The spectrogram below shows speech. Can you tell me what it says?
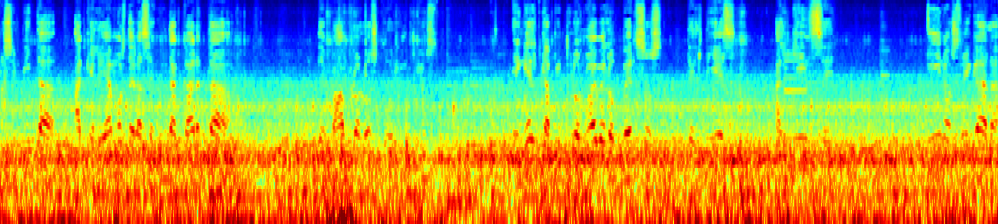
Nos invita a que leamos de la segunda carta de Pablo a los Corintios. En el capítulo 9, los versos del 10 al 15, y nos regala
